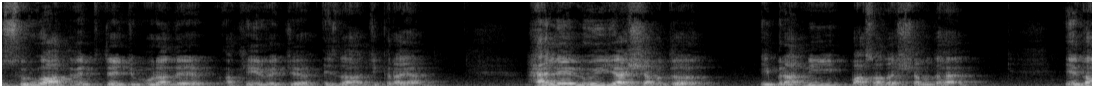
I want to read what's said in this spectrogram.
ਸ਼ੁਰੂਆਤ ਵਿੱਚ ਤੇ ਜਬੂਰਾਂ ਦੇ ਅਖੀਰ ਵਿੱਚ ਇਸ ਦਾ ਜ਼ਿਕਰ ਆਇਆ। ਹੈਲੇਲੂਇਆ ਸ਼ਬਦ ਇਬਰਾਨੀ ਭਾਸ਼ਾ ਦਾ ਸ਼ਬਦ ਹੈ। ਇਹਦਾ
